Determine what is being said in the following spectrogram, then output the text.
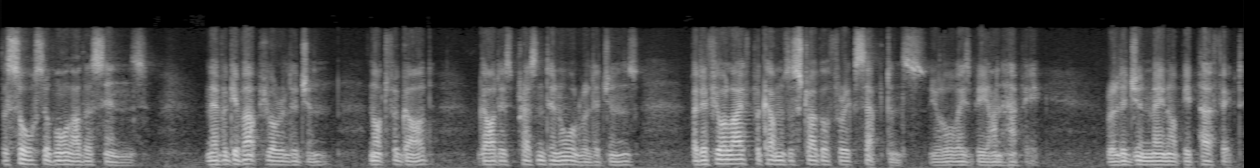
the source of all other sins. Never give up your religion, not for God. God is present in all religions. But if your life becomes a struggle for acceptance, you'll always be unhappy. Religion may not be perfect,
